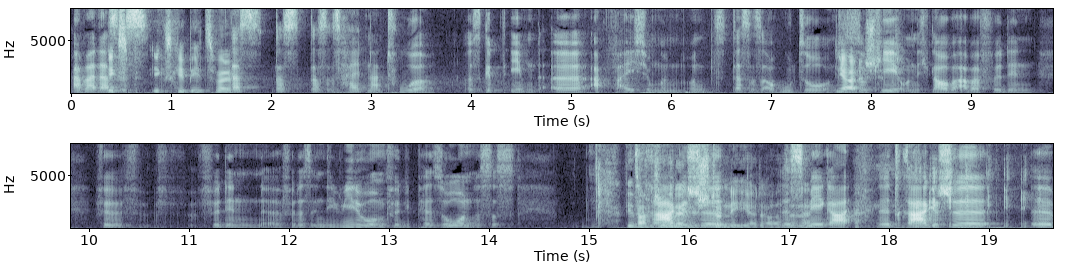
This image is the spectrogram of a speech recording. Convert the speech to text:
Aber das X, ist XGB 12. das, das, das ist halt Natur. Es gibt eben äh, Abweichungen und das ist auch gut so und Ja, das das ist okay. Und ich glaube aber für den, für, für, den, äh, für das Individuum, für die Person ist es Wir machen schon wieder eine Stunde hier draus, ist oder? mir egal. Eine tragische äh,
